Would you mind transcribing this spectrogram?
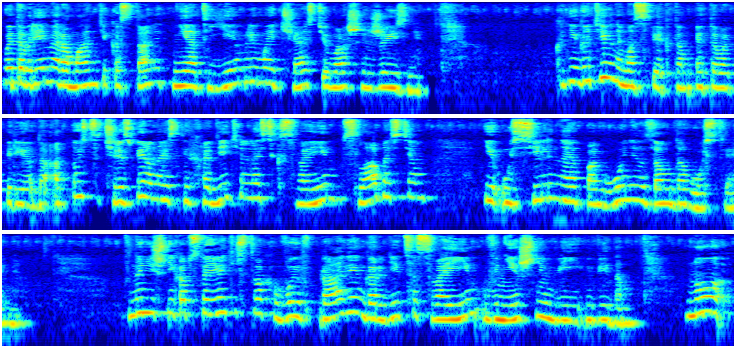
В это время романтика станет неотъемлемой частью вашей жизни. Негативным аспектам этого периода относится чрезмерная снисходительность к своим слабостям, и усиленная погоня за удовольствиями. В нынешних обстоятельствах вы вправе гордиться своим внешним видом, но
